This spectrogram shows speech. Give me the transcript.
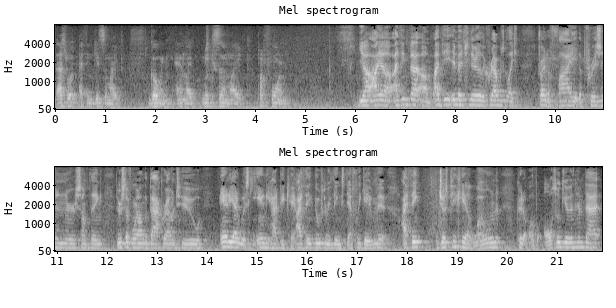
that's what I think gets them like going and like makes them like perform. Yeah, I uh, I think that um I think it mentioned there that the crowd was like trying to fight the prison or something. There's stuff going on in the background too. And he had whiskey, and he had PK. I think those three things definitely gave him it. I think just PK alone could have also given him that.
